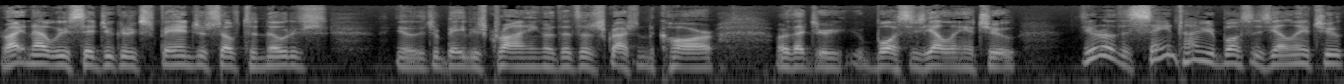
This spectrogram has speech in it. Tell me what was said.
Right now, we said you could expand yourself to notice, you know, that your baby's crying, or that there's a scratch in the car, or that your, your boss is yelling at you. You know, at the same time your boss is yelling at you,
